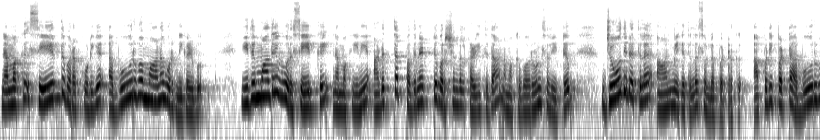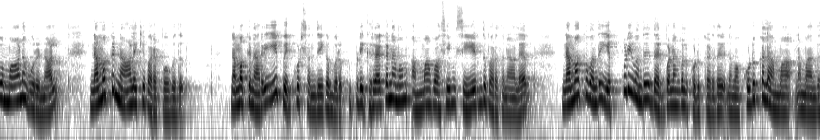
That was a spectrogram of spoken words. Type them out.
நமக்கு சேர்ந்து வரக்கூடிய அபூர்வமான ஒரு நிகழ்வு. இது மாதிரி ஒரு சேர்க்கை நமக்கு இனி அடுத்த பதினெட்டு வருஷங்கள் கழித்து தான் நமக்கு வரும்னு சொல்லிட்டு ஜோதிடத்தில் ஆன்மீகத்தில் சொல்லப்பட்டிருக்கு. அப்படிப்பட்ட அபூர்வமான ஒரு நாள் நமக்கு நாளைக்கு வரப்போகுது. நமக்கு நிறைய பேருக்கு ஒரு சந்தேகம் வரும். இப்படி கிரகணமும் அமாவாசையும் சேர்ந்து வரதுனால நமக்கு வந்து எப்படி வந்து தர்ப்பணங்கள் கொடுக்கறது நம்ம கொடுக்கலாமா? நம்ம அந்த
